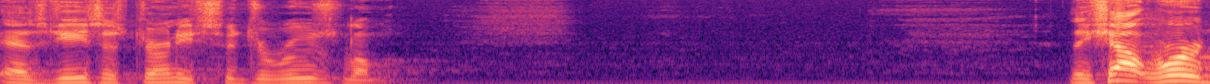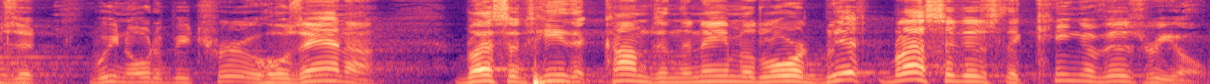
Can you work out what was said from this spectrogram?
as Jesus journeys to Jerusalem. They shout words that we know to be true Hosanna, blessed he that comes in the name of the Lord, blessed is the King of Israel.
